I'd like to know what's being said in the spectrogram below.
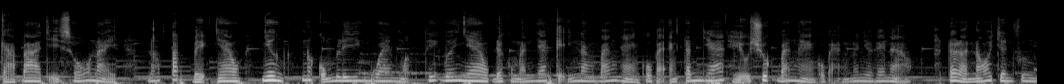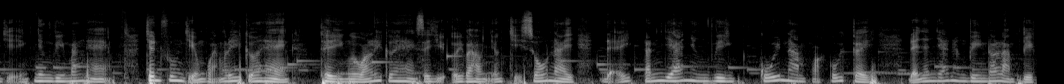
cả ba chỉ số này nó tách biệt nhau, nhưng nó cũng liên quan mật thiết với nhau để cùng đánh giá kỹ năng bán hàng của bạn, đánh giá hiệu suất bán hàng của bạn nó như thế nào. Đó là nói trên phương diện nhân viên bán hàng. Trên phương diện quản lý cửa hàng thì người quản lý cửa hàng sẽ dựa vào những chỉ số này để đánh giá nhân viên cuối năm hoặc cuối kỳ, để đánh giá nhân viên đó làm việc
